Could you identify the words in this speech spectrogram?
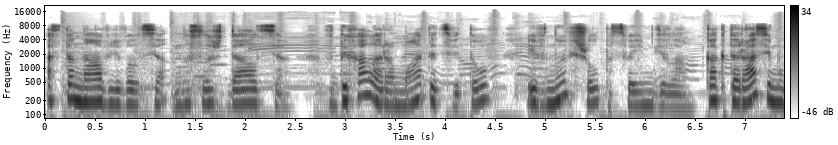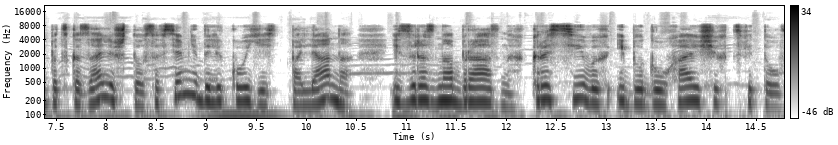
останавливался, наслаждался, вдыхал ароматы цветов и вновь шел по своим делам. Как-то раз ему подсказали, что совсем недалеко есть поляна из разнообразных, красивых и благоухающих цветов.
